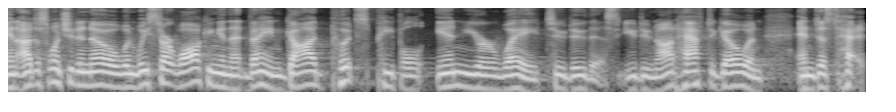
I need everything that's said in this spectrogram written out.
and I just want you to know when we start walking in that vein, God puts people in your way to do this. You do not have to go and, and just, ha-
